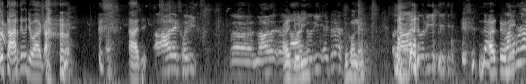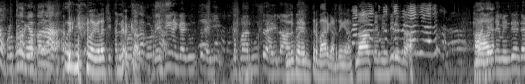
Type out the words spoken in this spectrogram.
ਉਹ ਤਾਰ ਤੇ ਉਹ ਜਵਾਕ ਆ। ਆ ਜੀ। ਆ ਦੇਖੋ ਜੀ ਲਾਲ ਲਾਲ ਜੋੜੀ। ਟੋਰੀ ਇਧਰ ਦਿਖਾਉਣੇ ਲਾਲ ਟੋਰੀ ਲਾਲ ਟੋਰੀ ਪੂਰੀਆਂ ਮਗਲਾ ਚਿੱਟੀਆਂ ਅੱਖਾਂ। ਮਹਿੰਦੀ ਰੰਗਾ ਕਬੂਤਰ ਹੈ ਜੀ ਡੱਬਾ ਕਬੂਤਰ ਹੈ ਲਾਲ ਦਿਖਾਉਣੇ ਪੁੱਤਰ ਬਾਹਰ ਕੱਢ ਦੇਂਗੇ ਨਾ। ਲਾਲ ਤੇ ਮਹਿੰਦੀ ਰੰਗਾ। ਹਾਂ ਤੇ ਮਹਿੰਦੀ ਰੰਗਾ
